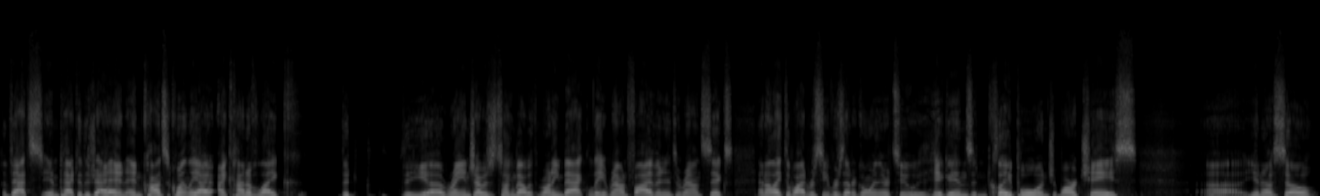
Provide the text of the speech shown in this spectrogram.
that's impacted the and, and consequently, I, I kind of like the the uh, range I was just talking about with running back, late round five and into round six. And I like the wide receivers that are going there too, with Higgins and Claypool and Ja'Marr Chase. Uh, you know, so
